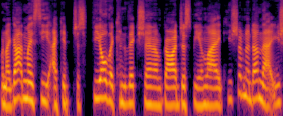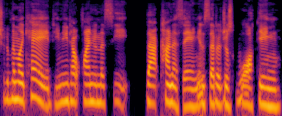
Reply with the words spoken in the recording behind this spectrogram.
When I got in my seat, I could just feel the conviction of God just being like, you shouldn't have done that. You should have been like, Hey, do you need help finding a seat? That kind of thing instead of just walking.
